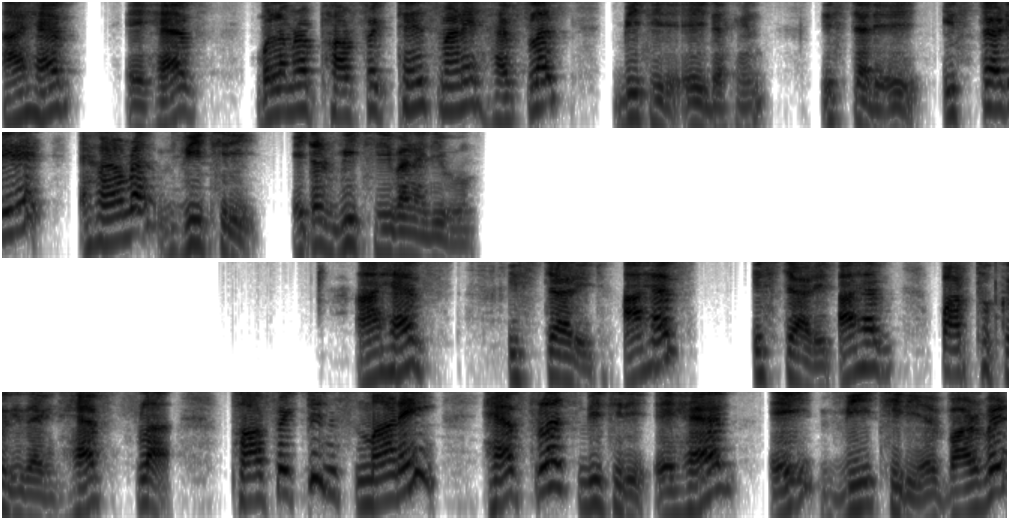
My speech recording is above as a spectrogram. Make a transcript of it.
আই হ্যাভ এই হ্যাভ বলে আমরা পারফেক্ট টেন্স মানে হ্যাভ প্লাস ভি থ্রি এই দেখেন। স্টাডি এই স্টাডি এখন আমরা ভি থ্রি এটার ভি থ্রি বানিয়ে দিব। I have studied I have studied I have পার্থক্য কি দেখেন? হ্যাভ প্লাস পারফেক্ট মানেই হ্যাভ প্লাস ভি থ্রি এই হ্যাভ এই ভি থ্রি এর ভার্বের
